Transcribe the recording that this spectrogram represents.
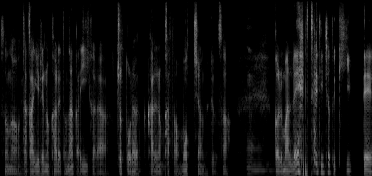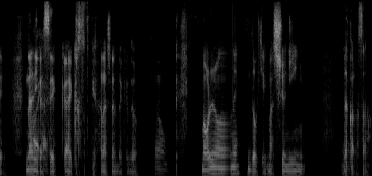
そのうん。高切れの彼と仲いいから、ちょっと俺は彼の肩を持っちゃうんだけどさ、うんうんこれまあ冷静にちょっと聞いて、何がはいはい正解かっていう話なんだけど、うん。まあ俺のね、同期、まあ主任だからさ、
